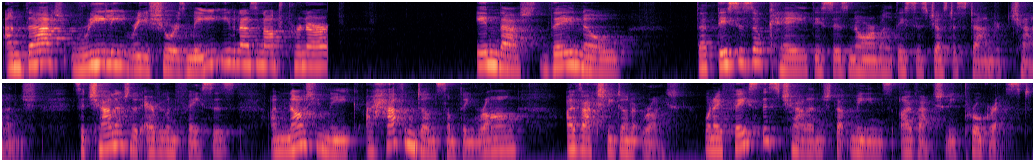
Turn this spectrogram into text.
And that really reassures me, even as an entrepreneur, in that they know that this is okay, this is normal, this is just a standard challenge. It's a challenge that everyone faces. I'm not unique, I haven't done something wrong, I've actually done it right. When I face this challenge, that means I've actually progressed.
